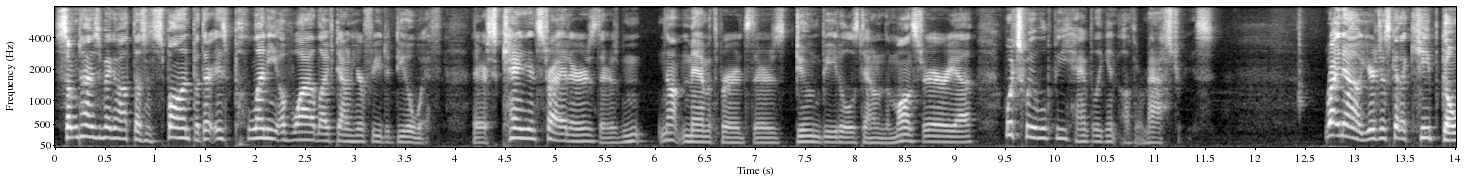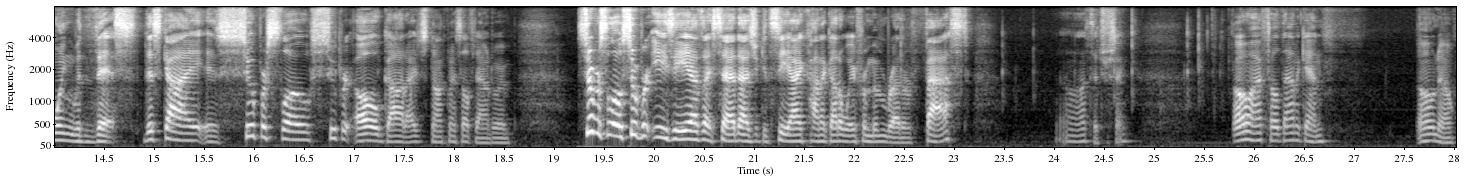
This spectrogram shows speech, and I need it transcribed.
Sometimes Megamouth doesn't spawn, but there is plenty of wildlife down here for you to deal with. There's canyon striders, there's not mammoth birds, there's dune beetles down in the monster area, which we will be handling in other masteries. Right now, you're just going to keep going with this. This guy is super slow, super... Oh, God, I just knocked myself down to him. Super slow, super easy, as I said. As you can see, I kind of got away from him rather fast. Oh, that's interesting. Oh, I fell down again. Oh, no.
